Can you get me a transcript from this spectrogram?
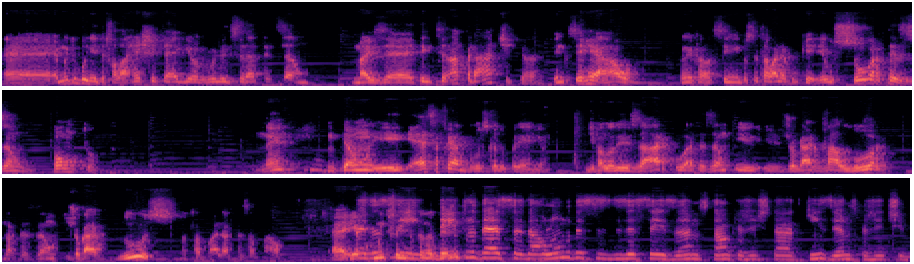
é, é muito bonito falar hashtag orgulho de ser artesão, mas é, tem que ser na prática, tem que ser real. Quando ele fala assim, você trabalha com o quê? Eu sou artesão, ponto. Né? Então, essa foi a busca do prêmio, de valorizar o artesão e jogar valor no artesão e jogar luz no trabalho artesanal. É, eu fico muito assim, feliz quando eu vejo... dentro dessa, ao longo desses 16 anos, tal, que a gente está, 15 anos que a gente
